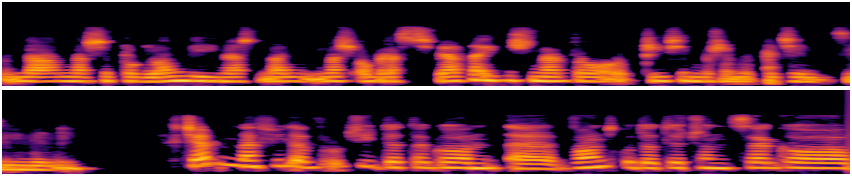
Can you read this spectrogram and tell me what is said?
na nasze poglądy i nasz, na nasz obraz świata i też na to, czym się możemy podzielić z innymi. Chciałabym na chwilę wrócić do tego e, wątku dotyczącego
